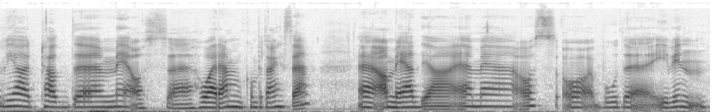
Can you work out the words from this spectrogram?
Vi har tatt eh, med oss HRM-kompetanse. Amedia er med oss, og Bodø i Vinden.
